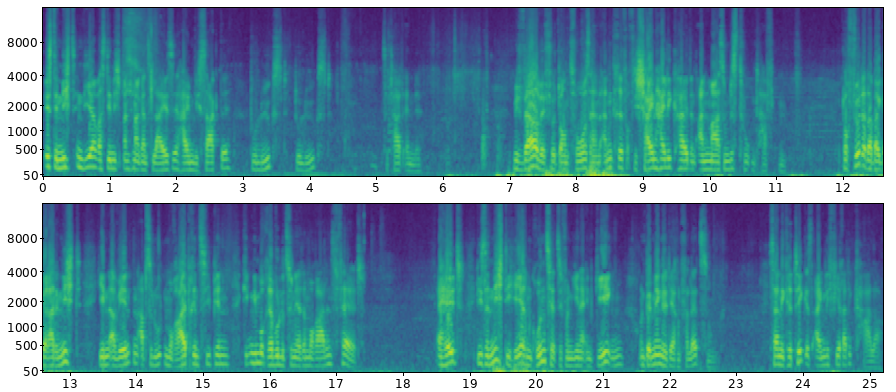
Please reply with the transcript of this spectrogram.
Ist denn nichts in dir, was dir nicht manchmal ganz leise, heimlich sagte, du lügst, du lügst? Zitat Ende. Mit Verve führt Danton seinen Angriff auf die Scheinheiligkeit und Anmaßung des Tugendhaften. Doch führt er dabei gerade nicht jenen erwähnten absoluten Moralprinzipien gegen die revolutionäre Moral ins Feld. Er hält diese nicht die hehren Grundsätze von jener entgegen und bemängelt deren Verletzung. Seine Kritik ist eigentlich viel radikaler.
